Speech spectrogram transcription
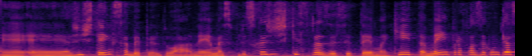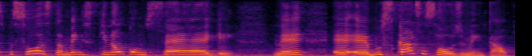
é, é, a gente tem que saber perdoar, né? Mas por isso que a gente quis trazer esse tema aqui também para fazer com que as pessoas também que não conseguem, né, é, é, buscar essa saúde mental.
